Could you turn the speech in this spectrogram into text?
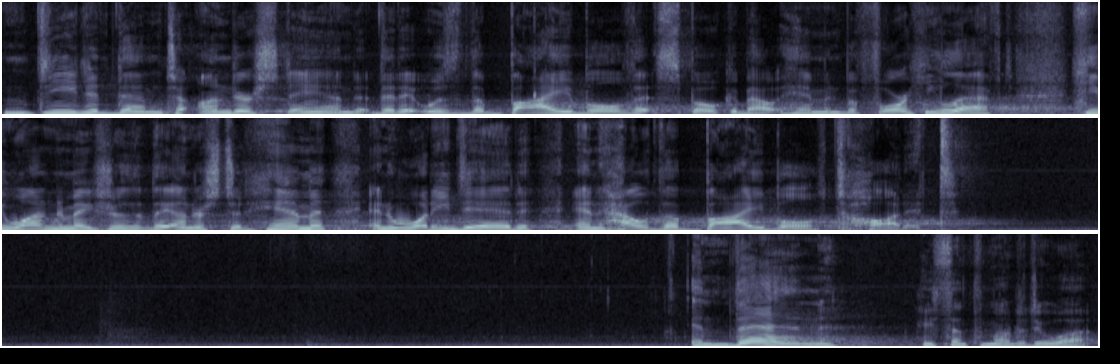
needed them to understand that it was the Bible that spoke about him. And before he left, he wanted to make sure that they understood him and what he did and how the Bible taught it. And then he sent them out to do what?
